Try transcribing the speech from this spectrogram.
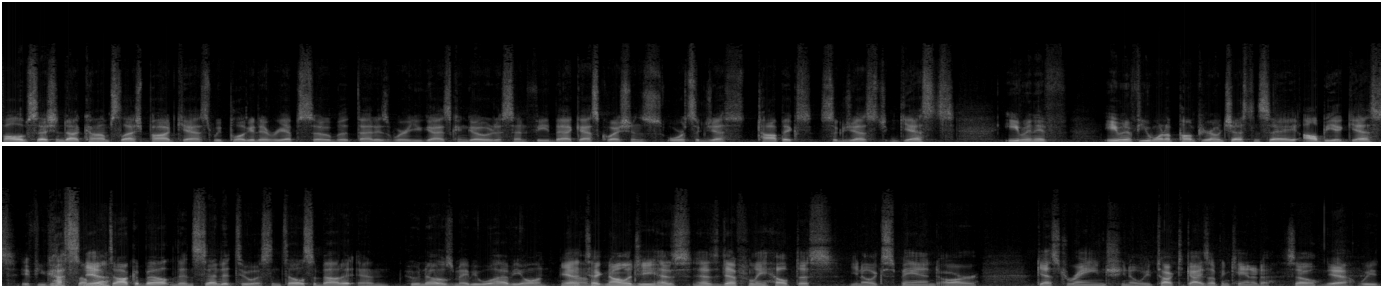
fallobsession.com slash podcast we plug it every episode but that is where you guys can go to send feedback ask questions or suggest topics suggest guests even if even if you want to pump your own chest and say, "I'll be a guest," if you got something Yeah. to talk about, then send it to us and tell us about it. And who knows, maybe we'll have you on. Yeah, Um, technology has has definitely helped us, you know, expand our guest range. You know, we've talked to guys up in Canada, so yeah, we.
